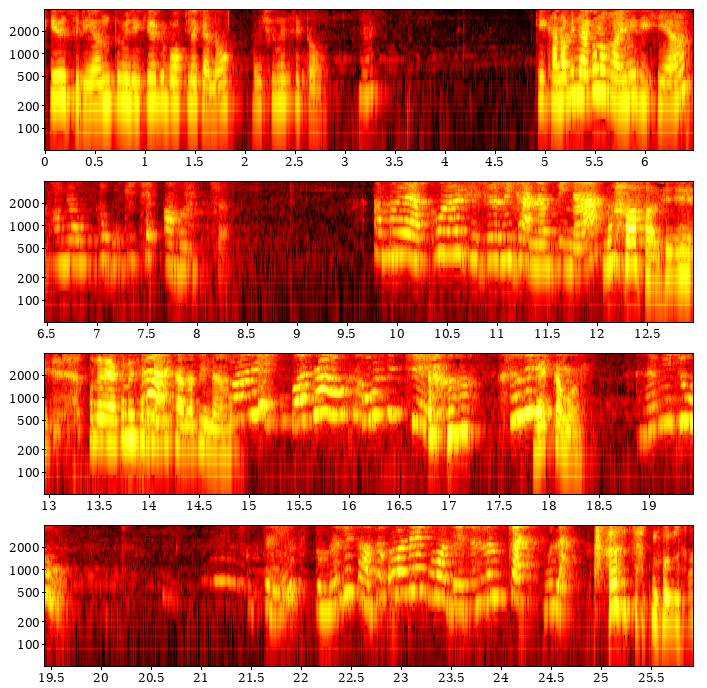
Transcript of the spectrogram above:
কি হয়েছে রিয়ান? তুমি রিকিয়াকে বকলে কেন? আমি শুনেছি তো। কি খানা পিনা এখনও হয়নি রিকিয়া? আমার ইচ্ছা আমার এখন শেষে খানা পিনা। ওনার এখনও শেষ হয়নি খানা পিনা। দেখ কামড়। তোমরা কি খাবে? অনেক মজা এটার নাম চাটপুলা চাটমুল্লা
